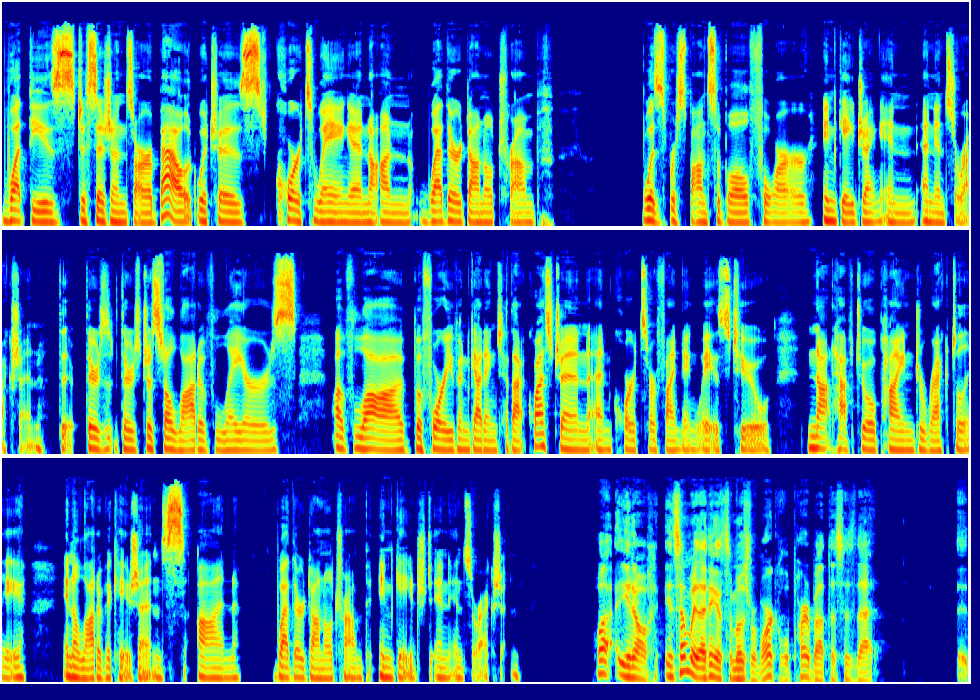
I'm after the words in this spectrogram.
what these decisions are about, which is courts weighing in on whether Donald Trump was responsible for engaging in an insurrection. There's there's just a lot of layers of law before even getting to that question, and courts are finding ways to not have to opine directly in a lot of occasions on whether Donald Trump engaged in insurrection. Well, you know, in some ways, I think that's the most remarkable part about this is that uh,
